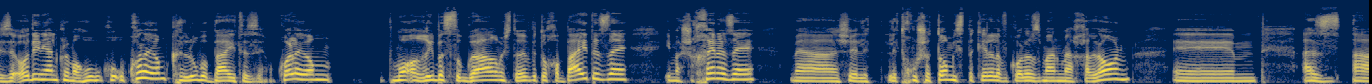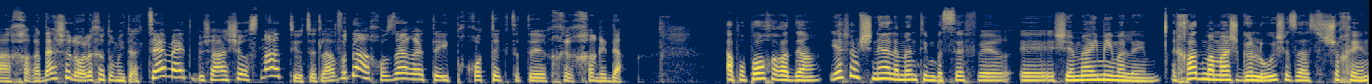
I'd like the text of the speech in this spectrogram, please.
זה עוד עניין, כלומר, הוא, הוא, הוא כל היום כלוא בבית הזה. הוא כל היום כמו ארי בסוגר, מסתובב בתוך הבית הזה, עם השכן הזה, מה... שלתחושתו מסתכל עליו כל הזמן מהחלון. אז החרדה שלו הולכת ומתעצמת בשעה שאסנת יוצאת לעבודה, חוזרת, היא פחות אה, קצת אה, חרדה. אפרופו חרדה, יש שם שני אלמנטים בספר אה, שהם מאיימים עליהם. אחד ממש גלוי, שזה השכן,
